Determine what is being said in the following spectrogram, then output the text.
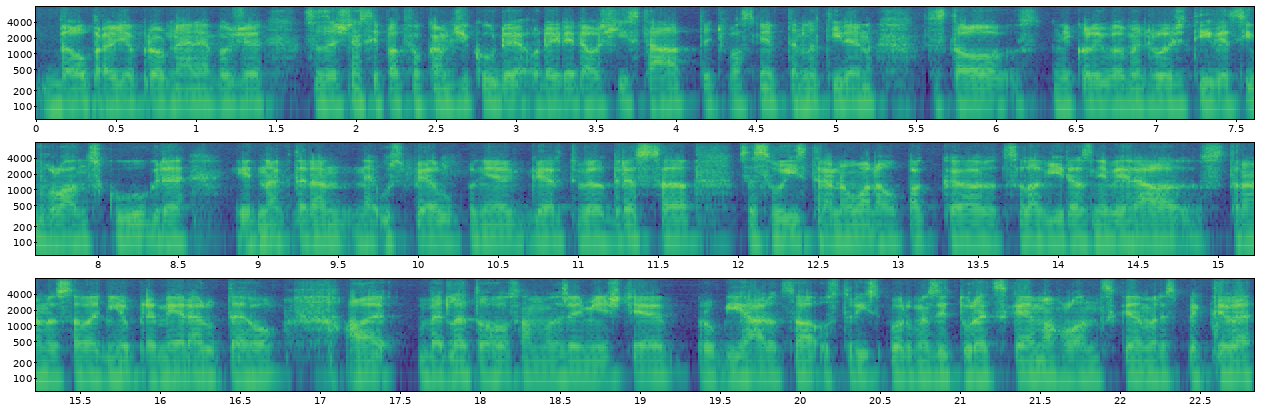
bylo pravděpodobné, nebo že se začne sypat v okamžiku, kdy odejde další stát. Teď vlastně tenhle týden se stalo několik velmi důležitých věcí v Holandsku, kde jednak teda neuspěl úplně Gert Wilders se svojí stranou a naopak eh, celá výrazně vyhrál strana dosavadního premiéra Ruteho, ale vedle toho samozřejmě ještě probíhá docela ostrý spor mezi Tureckem a Holandskem, respektive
